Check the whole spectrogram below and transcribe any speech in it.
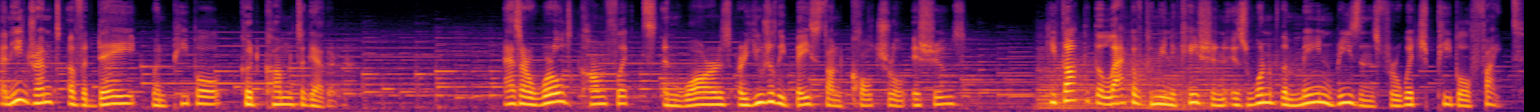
and he dreamt of a day when people could come together. As our world conflicts and wars are usually based on cultural issues, he thought that the lack of communication is one of the main reasons for which people fight.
